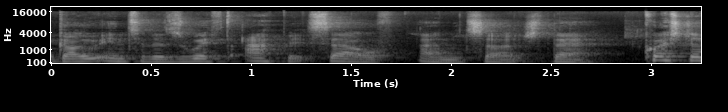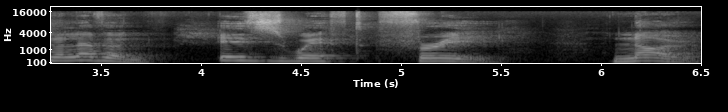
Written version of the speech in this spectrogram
go into the Zwift app itself and search there. Question 11 Is Zwift free? No,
